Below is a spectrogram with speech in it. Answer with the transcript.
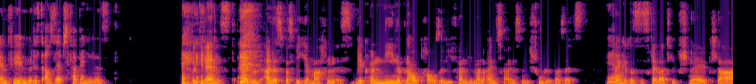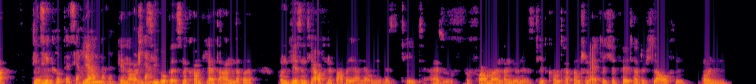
empfehlen würdest, auch selbst verwendest begrenzt. Also alles, was wir hier machen, ist, wir können nie eine Blaupause liefern, die man eins zu eins in die Schule übersetzt. Ja. Ich denke, das ist relativ schnell klar. Die denn, Zielgruppe ist ja auch ja, eine andere. Genau, klar. die Zielgruppe ist eine komplett andere. Und wir sind ja auch eine Bubble an der Universität. Also bevor man an die Universität kommt, hat man schon etliche Filter durchlaufen. Und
